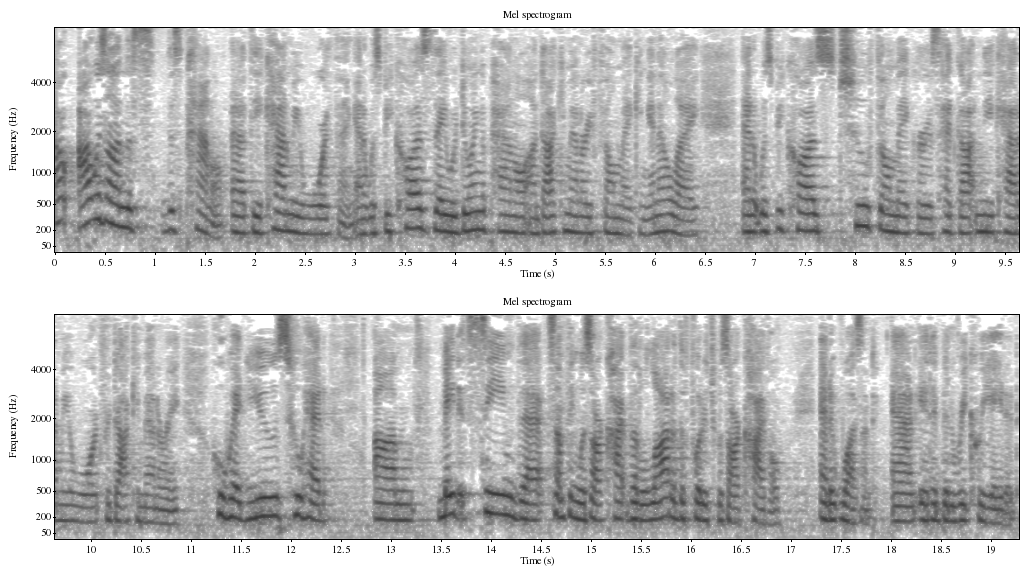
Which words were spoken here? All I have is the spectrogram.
I, I, was on this, this panel at the Academy Award thing, and it was because they were doing a panel on documentary filmmaking in LA, and it was because two filmmakers had gotten the Academy Award for documentary who had used, who had um, made it seem that something was archived, that a lot of the footage was archival. And it wasn't, and it had been recreated.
